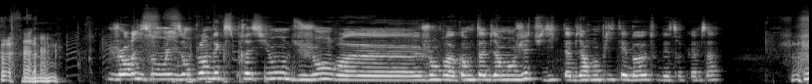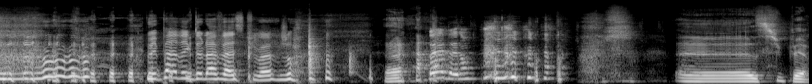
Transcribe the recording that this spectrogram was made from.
Genre, ils ont, ils ont plein d'expressions du genre, euh, genre, quand t'as bien mangé, tu dis que t'as bien rempli tes bottes ou des trucs comme ça. Mais pas avec de la vase, tu vois. Genre. Ouais, bah non. Euh, super.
